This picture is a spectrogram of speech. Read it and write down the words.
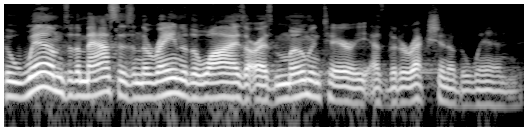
The whims of the masses and the reign of the wise are as momentary as the direction of the wind.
